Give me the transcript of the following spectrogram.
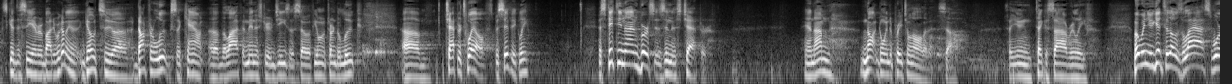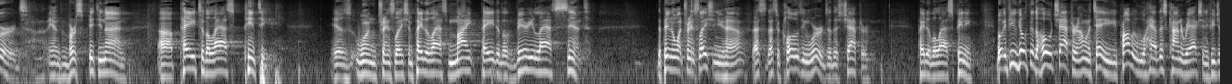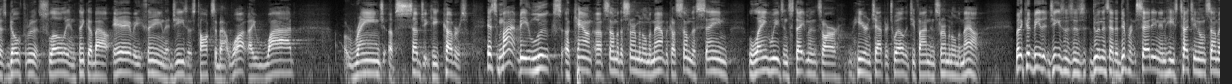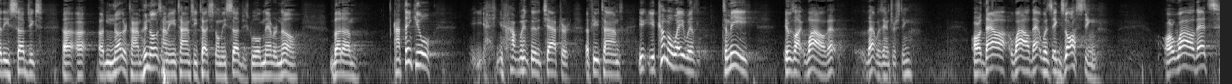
it's good to see everybody. We're going to go to uh, Dr. Luke's account of the life and ministry of Jesus. So if you want to turn to Luke um, chapter 12 specifically, there's 59 verses in this chapter. And I'm not going to preach on all of it. So, so you can take a sigh of relief. But when you get to those last words in verse 59, uh, pay to the last penny is one translation. Pay to the last mite, pay to the very last cent. Depending on what translation you have, that's, that's the closing words of this chapter. Pay to the last penny. But if you go through the whole chapter, and I want to tell you, you probably will have this kind of reaction if you just go through it slowly and think about everything that Jesus talks about. What a wide range of subject he covers. This might be Luke's account of some of the Sermon on the Mount because some of the same language and statements are here in chapter 12 that you find in Sermon on the Mount. But it could be that Jesus is doing this at a different setting and he's touching on some of these subjects uh, uh, another time. Who knows how many times he touched on these subjects? We'll never know. But um, I think you'll. I went through the chapter a few times. You, you come away with, to me, it was like, wow, that, that was interesting. Or thou, wow, that was exhausting. Or wow, that's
